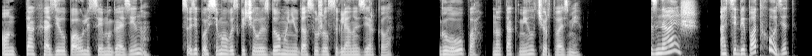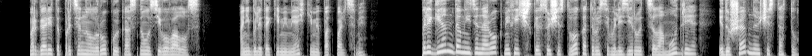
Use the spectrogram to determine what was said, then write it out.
Он так ходил по улице и магазину. Судя по всему, выскочил из дома и не удосужился глянуть в зеркало. Глупо, но так мил, черт возьми. «Знаешь, а тебе подходит». Маргарита протянула руку и коснулась его волос. Они были такими мягкими под пальцами. По легендам, единорог — мифическое существо, которое символизирует целомудрие и душевную чистоту.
